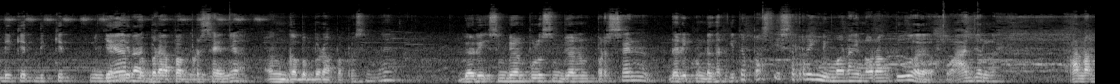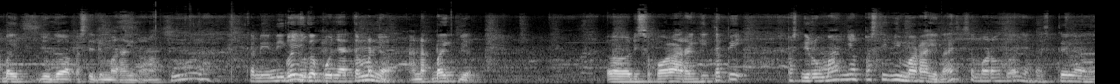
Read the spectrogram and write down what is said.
dikit-dikit menjadi ya rakyat. beberapa persennya enggak beberapa persennya. Dari 99% dari pendengar kita pasti sering dimarahin orang tua. Ya wajar lah. Anak baik juga pasti dimarahin orang tua kan ini gue juga punya temen ya anak baik dia. Eh, di sekolah ranking tapi pas di rumahnya pasti dimarahin aja sama orang tuanya. Pastilah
